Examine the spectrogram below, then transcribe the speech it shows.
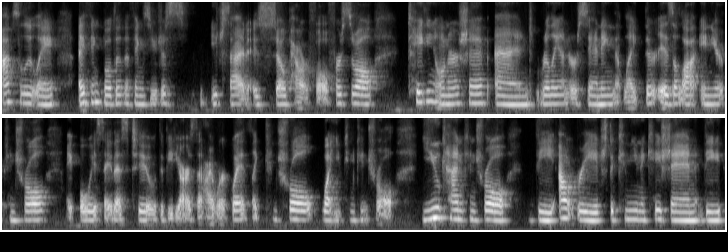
Absolutely. I think both of the things you just each said is so powerful. First of all, taking ownership and really understanding that like there is a lot in your control. I always say this to the BDRs that I work with, like control what you can control. You can control the outreach, the communication, the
